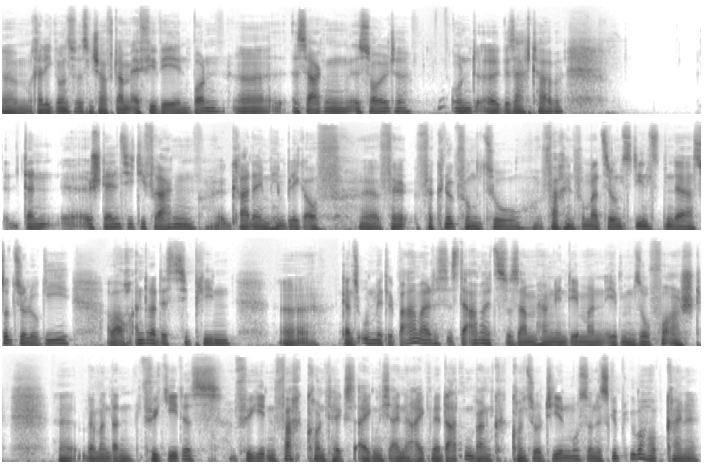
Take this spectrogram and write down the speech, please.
ähm, Religionswissenschaft am FIW in Bonn äh, sagen sollte und äh, gesagt habe, dann äh, stellen sich die Fragen äh, gerade im Hinblick auf äh, Ver Verknüpfung zu Fachinformationsdiensten der Soziologie, aber auch anderer Disziplinen ganz unmittelbar, weil das ist der Arbeitszusammenhang, in dem man eben so forscht. Wenn man dann für jedes, für jeden Fachkontext eigentlich eine eigene Datenbank konsultieren muss und es gibt überhaupt keine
